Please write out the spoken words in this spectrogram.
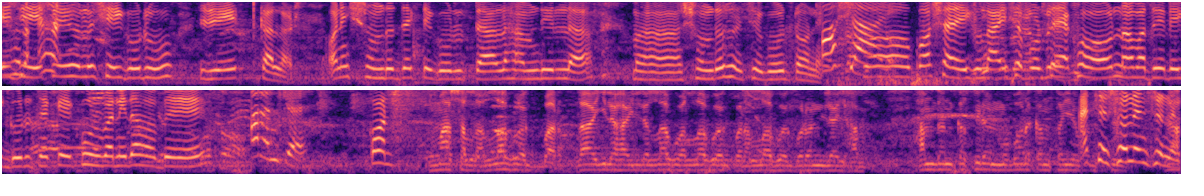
এই যে এটাই হলো সেই গরু রেড কালার অনেক সুন্দর দেখতে গরুটা আলহামদুলিল্লাহ। সুন্দর হয়েছে গরুটা অনেক। কষাই এগুলো আইসা পড়ছে। এখন আমাদের এই গরুটাকে কুরবানি দেওয়া হবে। কোন? মাশাল্লাহ আল্লাহু আকবার। লা ইলাহা ইল্লাল্লাহু আল্লাহু আকবার আল্লাহু আকবার ওয়ালিল্লাহিল হামদ। হামদান কাসিরান মুবারাকান তাইয়্যিবান। আচ্ছা শোনেন শোনেন।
